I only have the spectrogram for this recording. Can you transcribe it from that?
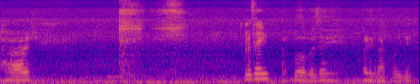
હાય મજા આવી બહુ બધા કડીક રાખવાની છે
